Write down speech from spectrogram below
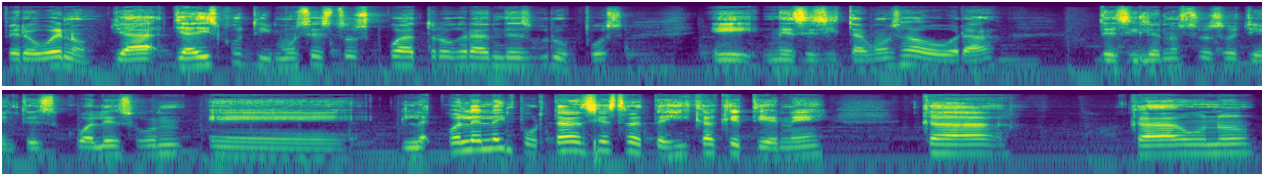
Pero bueno, ya, ya discutimos estos cuatro grandes grupos. Eh, necesitamos ahora decirle a nuestros oyentes cuáles son, eh, cuál es la importancia estratégica que tiene cada, cada uno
